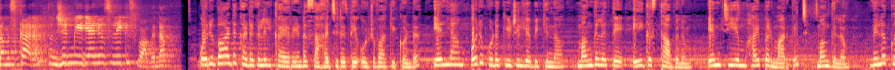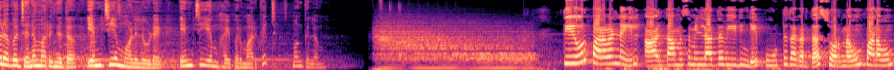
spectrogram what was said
നമസ്കാരം. തുഞ്ചൻ മീഡിയ ന്യൂസിലേക്ക് സ്വാഗതം. ഒരുപാട് കടകളിൽ കയറേണ്ട സാഹചര്യത്തെ ഒഴിവാക്കിക്കൊണ്ട് എല്ലാം ഒരു കുടക്കീഴിൽ ലഭിക്കുന്ന മംഗലത്തെ ഏക സ്ഥാപനം M G M hyper market Mangalam. വിലക്കുറവ് ജനമറിഞ്ഞത് എം ജി എം മാളിലൂടെ M G M hyper market Mangalam. Tirur പറവണ്ണയിൽ ആൾതാമസമില്ലാത്ത വീടിന്റെ പൂട്ട് തകർത്ത് സ്വർണവും പണവും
